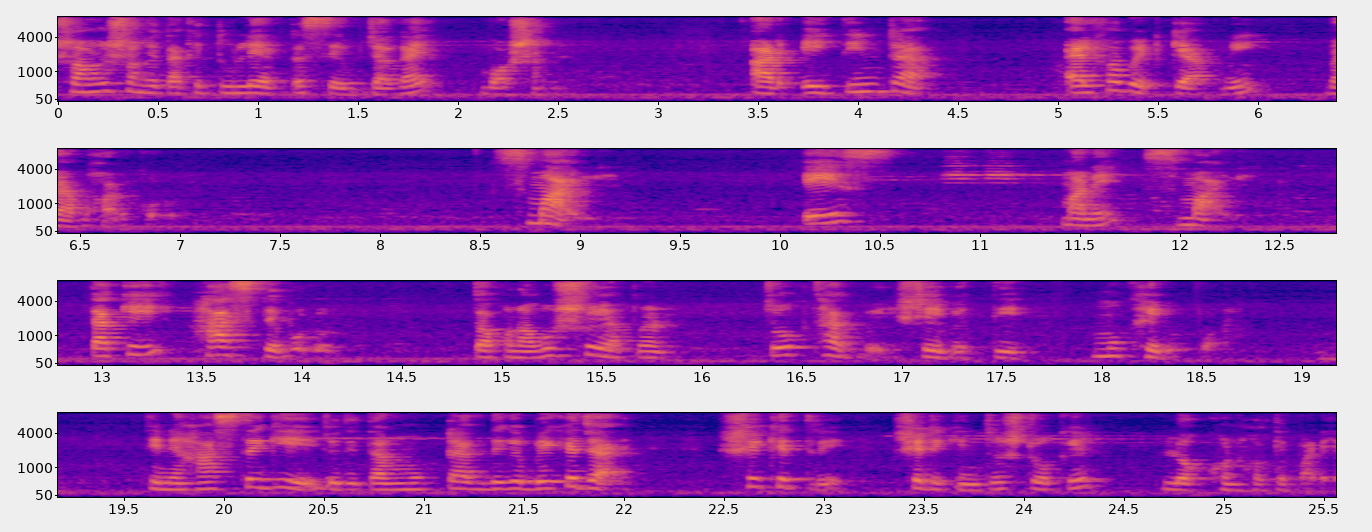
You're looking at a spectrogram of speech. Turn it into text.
সঙ্গে সঙ্গে তাকে তুলে একটা সেফ জায়গায় বসান। আর এই তিনটা অ্যালফাবেটকে আপনি ব্যবহার করুন। স্মাইল এস মানে স্মাইল তাকে হাসতে বলুন। তখন অবশ্যই আপনার চোখ থাকবে সেই ব্যক্তির মুখের উপর। তিনি হাসতে গিয়ে যদি তার মুখটা একদিকে বেঁকে যায়, সেক্ষেত্রে সেটি কিন্তু স্ট্রোকের লক্ষণ হতে পারে।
